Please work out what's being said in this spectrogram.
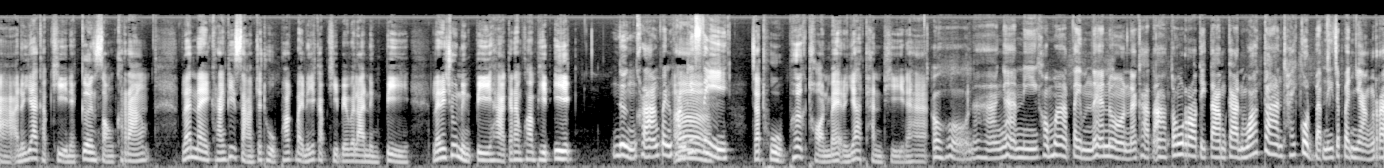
อ่าอนุญาตขับขี่เนี่ยเกิน 2 ครั้ง และในครั้งที่ 3 จะถูกพักใบอนุญาตขับขี่เป็นเวลา 1 ปี และในช่วง 1 ปีหากกระทำความผิดอีกหนึ่งครั้งเป็นครั้งที่อ่าสี่ จะถูกเพิกถอนใบอนุญาตทันทีนะฮะ โอ้โหนะคะงานนี้เขามาเต็มแน่นอนนะคะต้องรอติดตามกันว่าการใช้กฎแบบนี้จะเป็นอย่างไร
